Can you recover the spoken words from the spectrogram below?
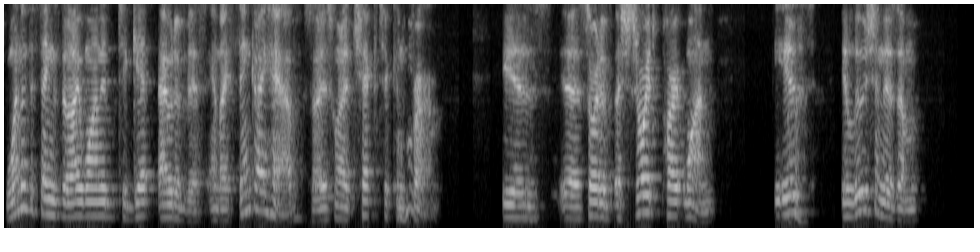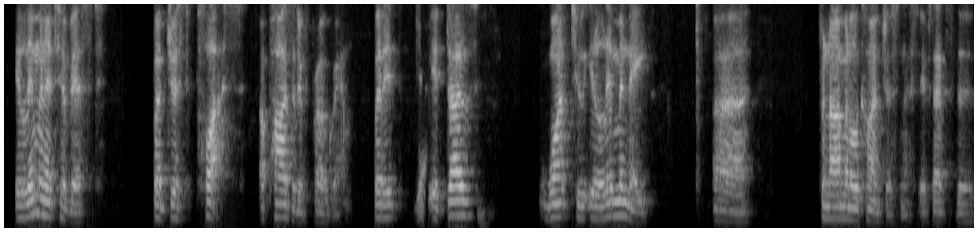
one of the things that i wanted to get out of this and i think i have so i just want to check to confirm is uh, sort of a short part one is illusionism eliminativist but just plus a positive program but it Yeah. it does want to eliminate uh, phenomenal consciousness if that's the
